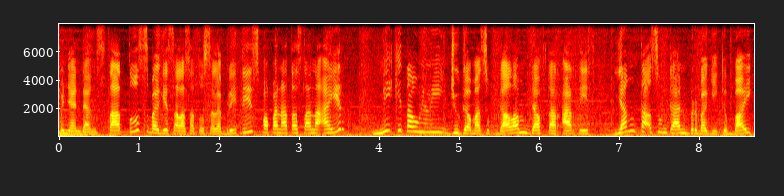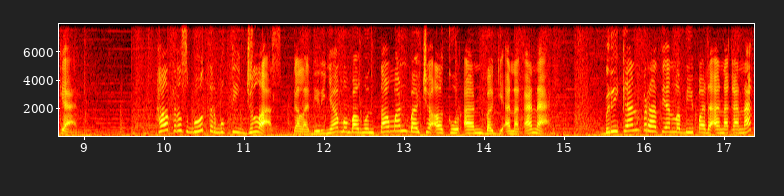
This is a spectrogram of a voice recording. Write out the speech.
Menyandang status sebagai salah satu selebritis papan atas tanah air, Nikita Willy juga masuk dalam daftar artis yang tak sungkan berbagi kebaikan. Hal tersebut terbukti jelas kala dirinya membangun taman baca Al-Quran bagi anak-anak. Berikan perhatian lebih pada anak-anak,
